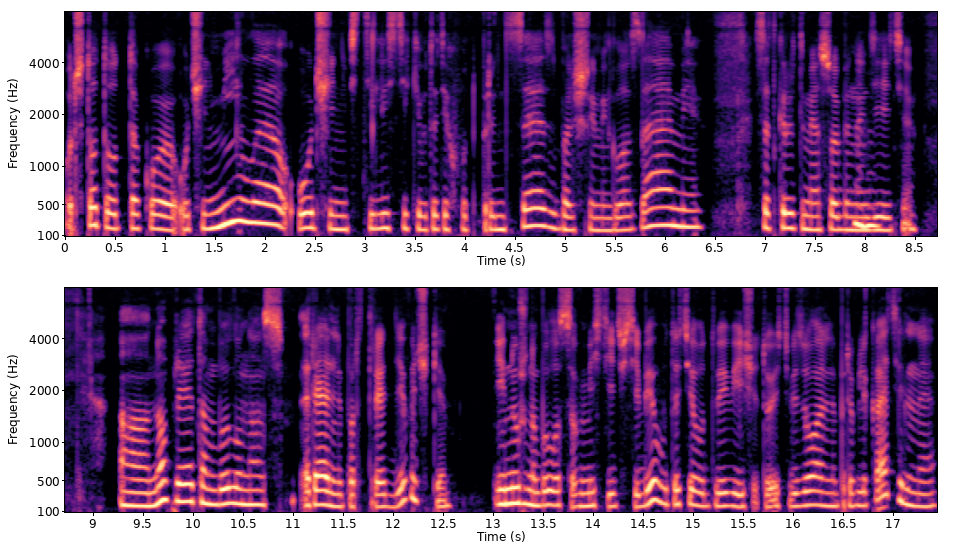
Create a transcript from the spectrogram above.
Вот что-то вот такое очень милое, очень в стилистике вот этих вот принцесс с большими глазами, с открытыми особенно Мгм. дети. А, но при этом был у нас реальный портрет девочки, и нужно было совместить в себе вот эти вот две вещи, то есть визуально привлекательное,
